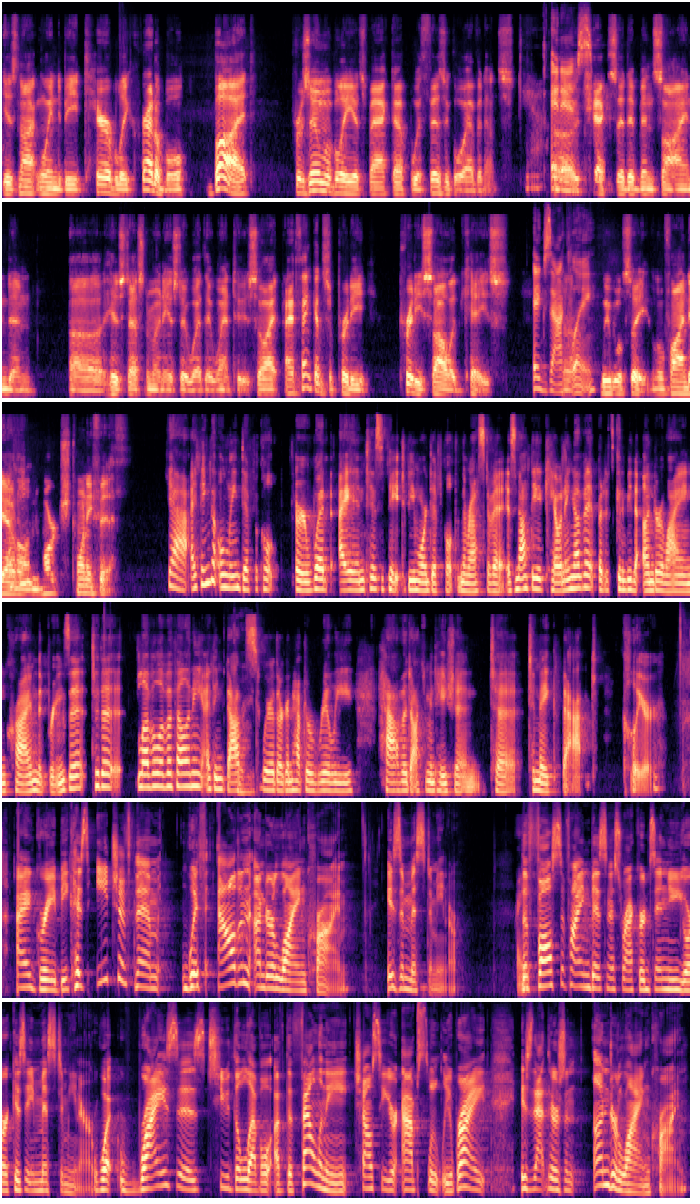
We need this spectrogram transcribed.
is not going to be terribly credible, but presumably it's backed up with physical evidence. Yeah. It uh, is. checks that have been signed and uh, his testimony as to what they went to. So I, I think it's a pretty pretty solid case. Exactly. We will see. We'll find out think- on March 25th. Yeah, I think the only difficult or what I anticipate to be more difficult than the rest of it is not the accounting of it, but it's going to be the underlying crime that brings it to the level of a felony. I think that's right. where they're going to have to really have the documentation to to make that clear. I agree because each of them without an underlying crime is a misdemeanor. Right. The falsifying business records in New York is a misdemeanor. What rises to the level of the felony, Chelsey, you're absolutely right, is that there's an underlying crime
